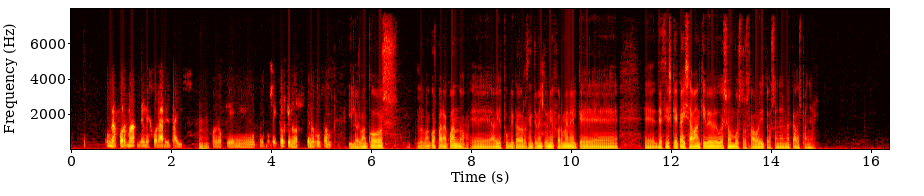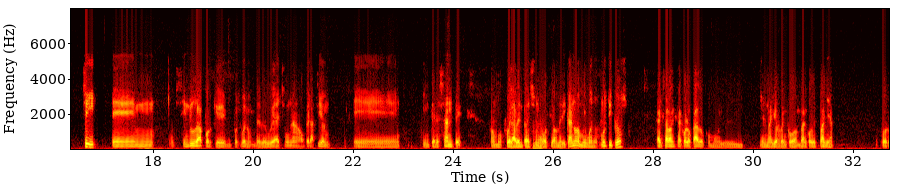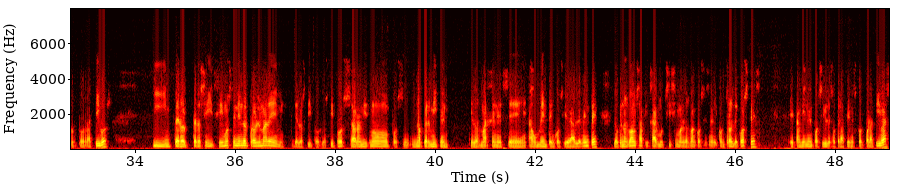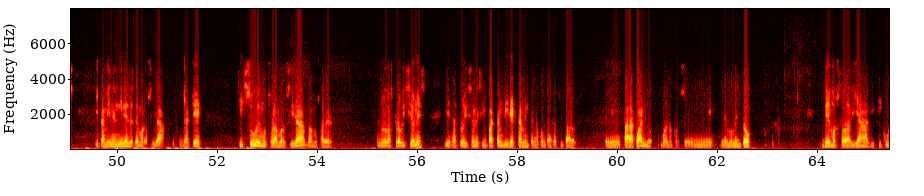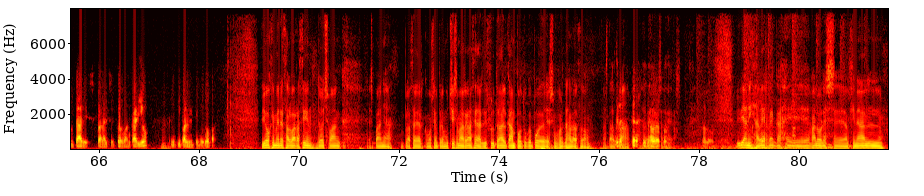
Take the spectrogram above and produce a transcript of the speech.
una forma de mejorar el país con lo que es un sector que nos que nos gusta mucho. Y los bancos ¿Los bancos para cuándo? Eh, habéis publicado recientemente un informe en el que eh, decís que CaixaBank y BBV son vuestros favoritos en el mercado español. Sí, eh, sin duda, porque pues bueno, BBV ha hecho una operación eh, interesante, como fue la venta de su negocio americano a muy buenos múltiplos. CaixaBank se ha colocado como el, el mayor banco, banco de España por, por activos. Y, pero pero sí, seguimos teniendo el problema de, de, los tipos. Los tipos ahora mismo pues no permiten que los márgenes eh, aumenten considerablemente. Lo que nos vamos a fijar muchísimo en los bancos es en el control de costes, eh, también en posibles operaciones corporativas y también en niveles de morosidad, ya que si sube mucho la morosidad, vamos a ver nuevas provisiones y esas provisiones impactan directamente en la cuenta de resultados. Eh, ¿Para cuándo? Bueno, pues de momento vemos todavía dificultades para el sector bancario, principalmente en Europa. Diego Jiménez Albarracín, Deutsche Bank, España. Un placer, como siempre. Muchísimas gracias. Disfruta del campo, tú que puedes. Un fuerte abrazo. Hasta otra. Un abrazo. Viviani, a ver, venga, eh, valores. Eh, al final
